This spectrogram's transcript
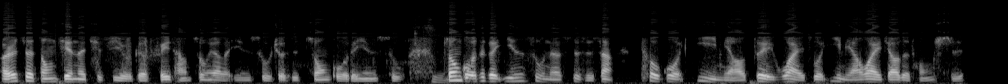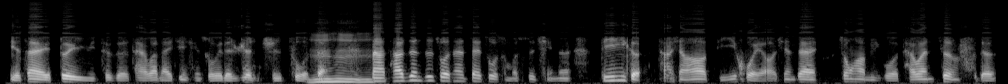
而这中间呢，其实有一个非常重要的因素，就是中国的因素。中国这个因素呢，事实上透过疫苗对外做疫苗外交的同时。也在对于这个台湾来进行所谓的认知作战。那他认知作战在做什么事情呢？第一个，他想要诋毁哦，现在中华民国台湾政府的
